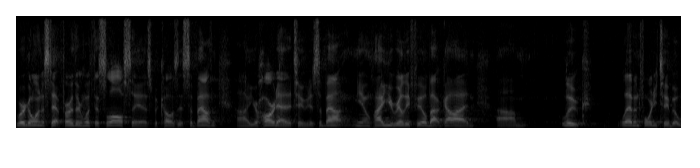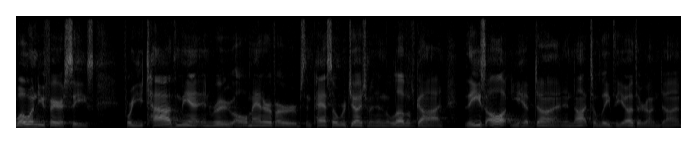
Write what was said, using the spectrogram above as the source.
We're going a step further than what this law says because it's about uh, your heart attitude. It's about you know how you really feel about God. Um, Luke 11:42. But woe unto you Pharisees, for you tithe mint and rue, all manner of herbs, and pass over judgment and the love of God. These ought ye have done, and not to leave the other undone.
